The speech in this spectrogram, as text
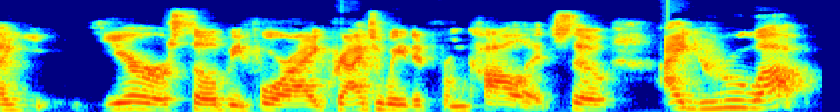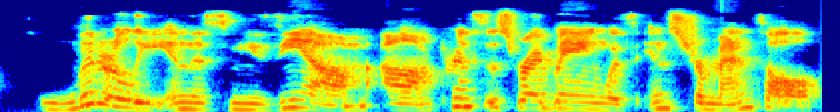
a year or so before I graduated from college. So I grew up literally in this museum. Um, Princess Redwing was instrumental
